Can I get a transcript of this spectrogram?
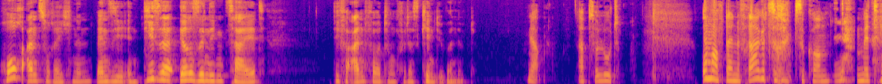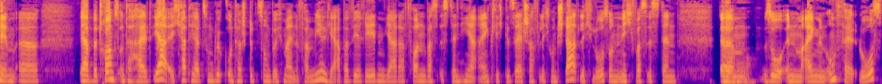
hoch anzurechnen, wenn sie in dieser irrsinnigen Zeit die Verantwortung für das Kind übernimmt. Ja, absolut. Um auf deine Frage zurückzukommen ja. mit dem äh, ja, Betreuungsunterhalt. Ja, ich hatte ja zum Glück Unterstützung durch meine Familie, aber wir reden ja davon, was ist denn hier eigentlich gesellschaftlich und staatlich los und nicht, was ist denn ähm, genau. so im eigenen Umfeld los.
